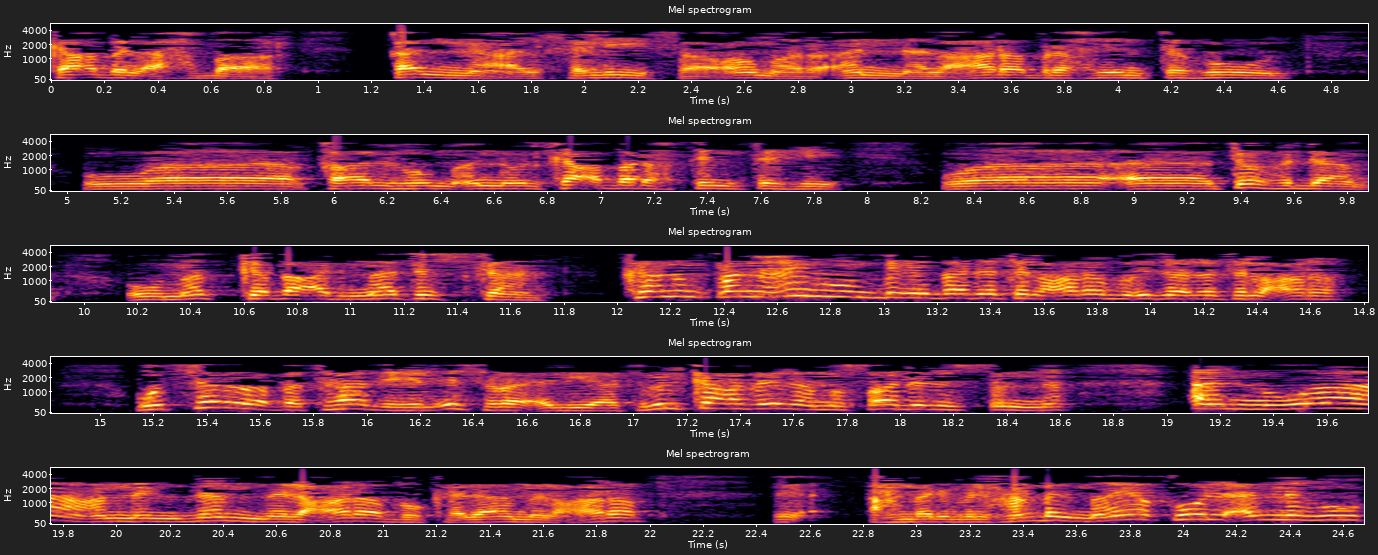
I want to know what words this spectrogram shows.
كعب الأحبار قنع الخليفة عمر أن العرب رح ينتهون. وقال لهم أنه الكعبة رح تنتهي وتهدم. ومكة بعد ما تسكن كانوا مقنعينهم بإبادة العرب وإزالة العرب. وتسربت هذه الإسرائيليات بالكعب إلى مصادر السنة. أنواع من ذم العرب وكلام العرب. أحمد بن حنبل ما يقول أنه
